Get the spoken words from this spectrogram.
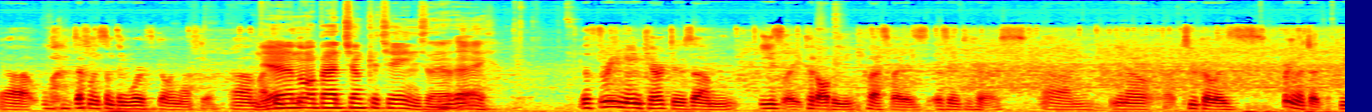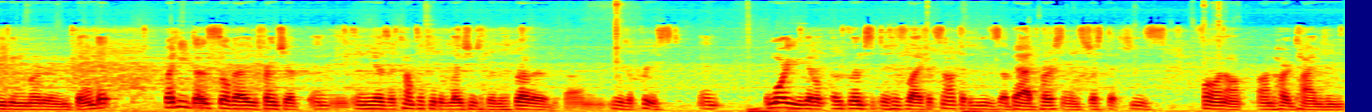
Uh, definitely something worth going after. Um, I yeah, think not a bad chunk of change there. Yeah. aye. the three main characters um, easily could all be classified as, as anti-heroes. Um, you know, uh, Tuco is pretty much a thieving, murdering bandit, but he does still value friendship, and, and he has a complicated relationship with his brother, um, who's a priest. And the more you get a, a glimpse into his life, it's not that he's a bad person; it's just that he's fallen on, on hard times and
